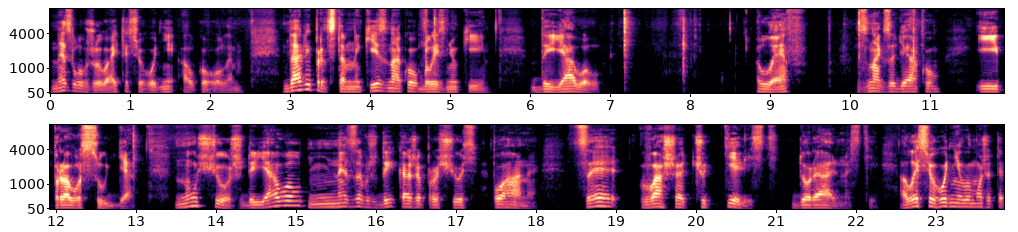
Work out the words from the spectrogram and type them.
не зловживайте сьогодні алкоголем. Далі представники знаку Близнюки, диявол, лев, знак зодіаку і правосуддя. Ну що ж, диявол не завжди каже про щось погане. Це ваша чуттєвість до реальності. Але сьогодні ви можете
